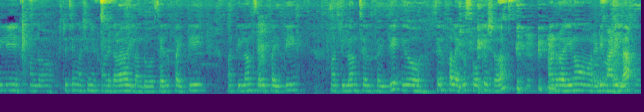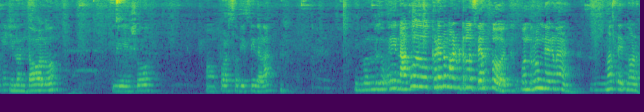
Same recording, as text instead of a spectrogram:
ಇಲ್ಲಿ ಒಂದು ಸ್ಟಿಚಿಂಗ್ ಮಷಿನ್ ಇಟ್ಕೊಂಡಿದ್ದಾಳ, ಇಲ್ಲೊಂದು ಸೆಲ್ಫ್ ಐತಿ ಮತ್ ಇಲ್ಲೊಂದು ಸೆಲ್ಫ್ ಐತಿ ಮತ್ ಇಲ್ಲೊಂದು ಸೆಲ್ಫ್ ಐತಿ. ಇದು ಸೆಲ್ಫ್ ಅಲ್ಲ, ಇದು ಸೋಕೇಶ್ ಆದ್ರ ಏನೂ ರೆಡಿ ಮಾಡಿಲ್ಲ. ಇಲ್ಲೊಂದು ಡಾಲು ಇಲ್ಲಿ ಶೋ ಪಾಟ್ಸ್ ಅದು ಇಟ್ಟಿದ್ದಾಳ. ಇಲ್ಲೊಂದು ಈ ನಾಲ್ಕು ಕಡೆನೂ ಮಾಡ್ಬಿಟ್ರಲ್ಲ ಸೆಲ್ಫ್ ಒಂದು ರೂಮ್ನ್ಯಾಗನ ಮಸ್ತ್ ಐತ್ ನೋಡು.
